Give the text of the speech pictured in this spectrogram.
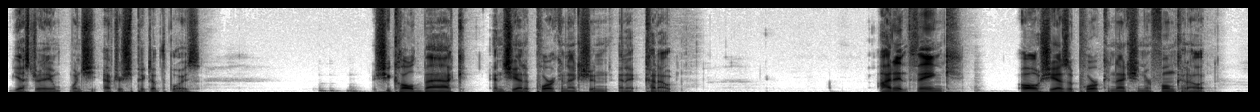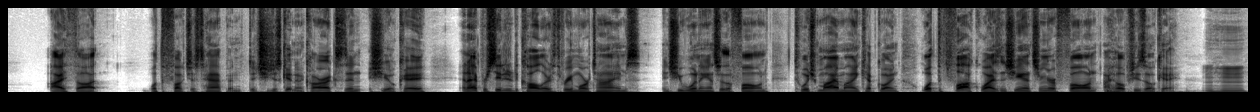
yesterday when she after she picked up the boys. She called back and she had a poor connection and it cut out. I didn't think, oh, she has a poor connection, her phone cut out. I thought, what the fuck just happened? Did she just get in a car accident? Is she okay? And I proceeded to call her three more times and she wouldn't answer the phone. To which my mind kept going, What the fuck? Why isn't she answering her phone? I hope she's okay. mhm.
